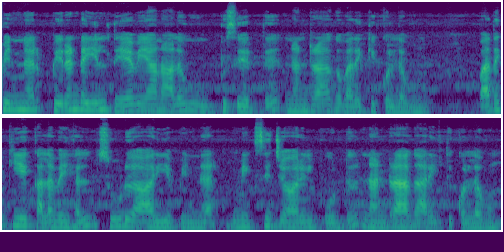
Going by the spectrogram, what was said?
பின்னர் பிரண்டையில் தேவையான அளவு உப்பு சேர்த்து நன்றாக வதக்கிக் கொள்ளவும். வதக்கிய கலவைகள் சூடு ஆறிய பின்னர் மிக்ஸி ஜாரில் போட்டு நன்றாக அரைத்து கொள்ளவும்.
